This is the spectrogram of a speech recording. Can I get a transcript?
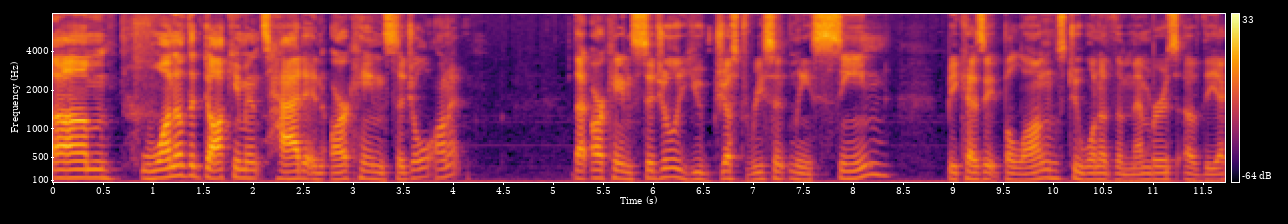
Um, one of the documents had an arcane sigil on it. That arcane sigil you've just recently seen because it belongs to one of the members of the uh,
